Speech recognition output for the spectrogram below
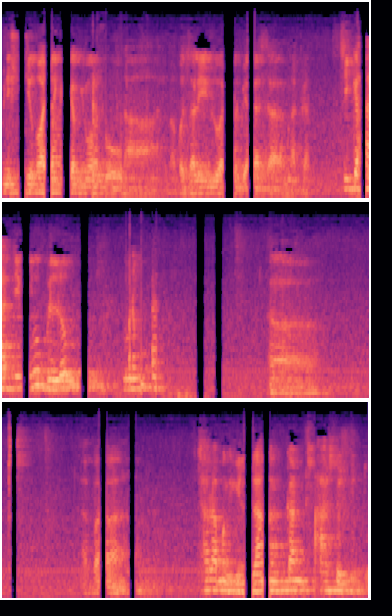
min istighlalika bima Nah, Imam Ghazali luar biasa mengatakan, jika hatimu belum menemukan uh, apa cara menghilangkan kasus itu,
